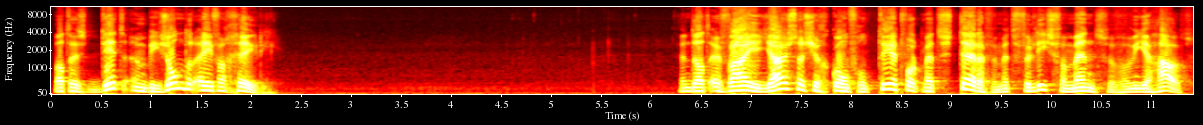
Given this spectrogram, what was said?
Wat is dit een bijzonder evangelie? En dat ervaar je juist als je geconfronteerd wordt met sterven, met verlies van mensen van wie je houdt.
